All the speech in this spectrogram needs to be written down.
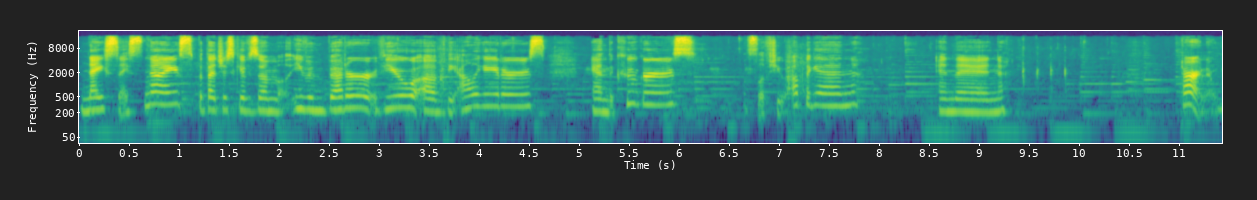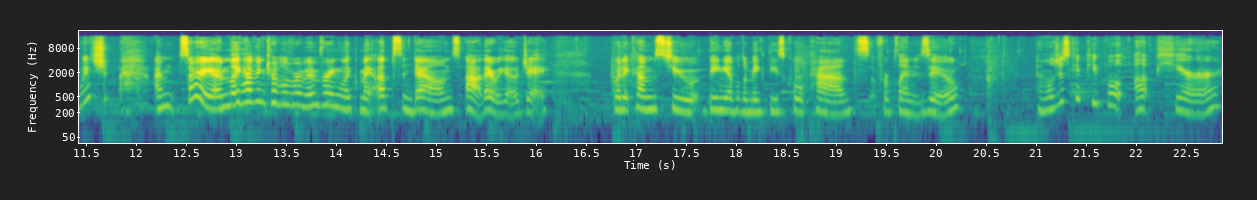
Nice, nice, nice. But that just gives them even better view of the alligators and the cougars. Let's lift you up again. And then... Darn, which... I'm sorry, I'm like having trouble remembering like my ups and downs. Ah, there we go, Jay. When it comes to being able to make these cool paths for Planet Zoo. And we'll just get people up here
